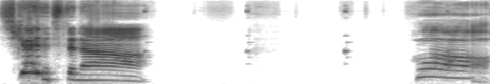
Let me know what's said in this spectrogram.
近いですってなはあ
